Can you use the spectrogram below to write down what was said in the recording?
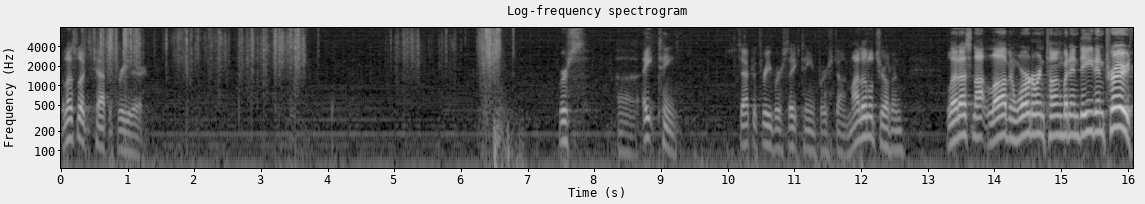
But let's look at chapter 3 there. Verse uh, 18. Chapter 3, verse 18, 1 John. My little children, let us not love in word or in tongue, but in deed and truth.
